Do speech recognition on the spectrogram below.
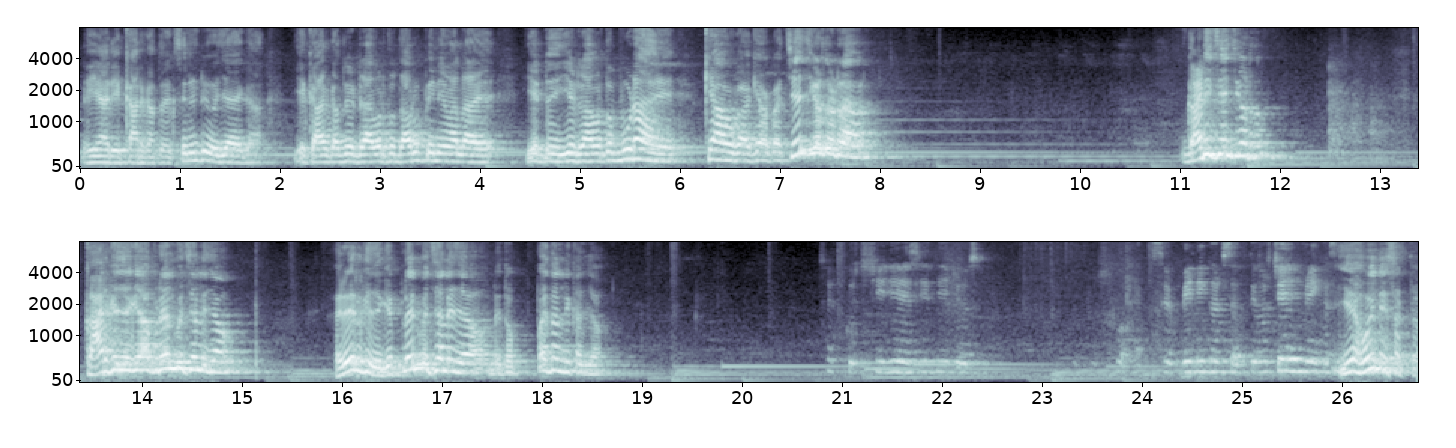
नहीं यार, ये कार का तो एक्सीडेंट ही हो जाएगा। ये कार का तो ये ड्राइवर तो दारू पीने वाला है। ये ये ड्राइवर तो बूढ़ा है। क्या होगा क्या होगा? चेंज कर दो ड्राइवर गाड़ी चेंज कर दो। कार की जगह आप रेल में चले जाओ। रेल की जगह प्लेन में चले जाओ नहीं तो पैदल निकल जाओ। कुछ चीज़ें ऐसी थी जो उसको एक्सेप्ट भी नहीं कर सकते और चेंज भी नहीं कर सकते। ये हो ही नहीं सकता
